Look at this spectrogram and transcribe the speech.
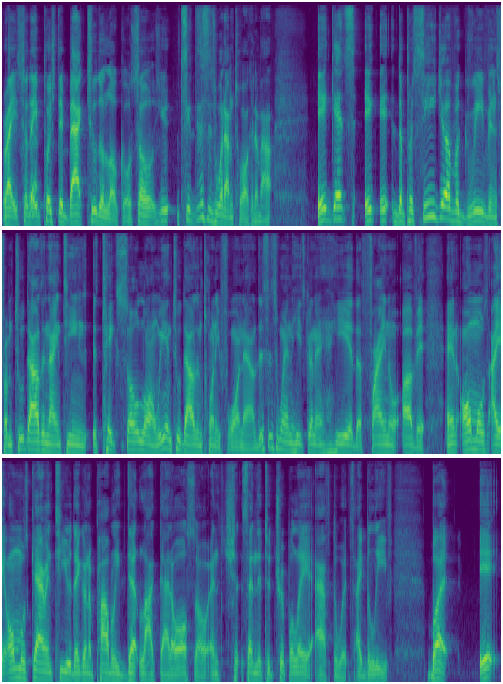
Right. So they pushed it back to the local. So you see, this is what I'm talking about. It gets it, it the procedure of a grievance from 2019. It takes so long. We in 2024 now. This is when he's gonna hear the final of it, and almost I almost guarantee you they're gonna probably deadlock that also and sh- send it to AAA afterwards. I believe, but it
